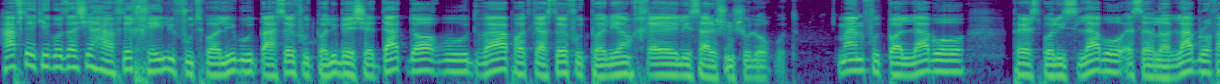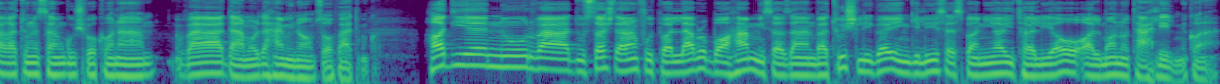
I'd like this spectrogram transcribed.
هفته که گذشت یه هفته خیلی فوتبالی بود بحثای فوتبالی به شدت داغ بود و پادکست های فوتبالی هم خیلی سرشون شلوغ بود. من فوتبال لب و پرسپولیس لب و استقلال لب رو فقط تونستم گوش بکنم و در مورد همینا هم صحبت می‌کنم. هادی نور و دوستاش دارن فوتبال لب رو با هم می‌سازن و توش لیگای انگلیس، اسپانیا، ایتالیا و آلمان رو تحلیل می‌کنن.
